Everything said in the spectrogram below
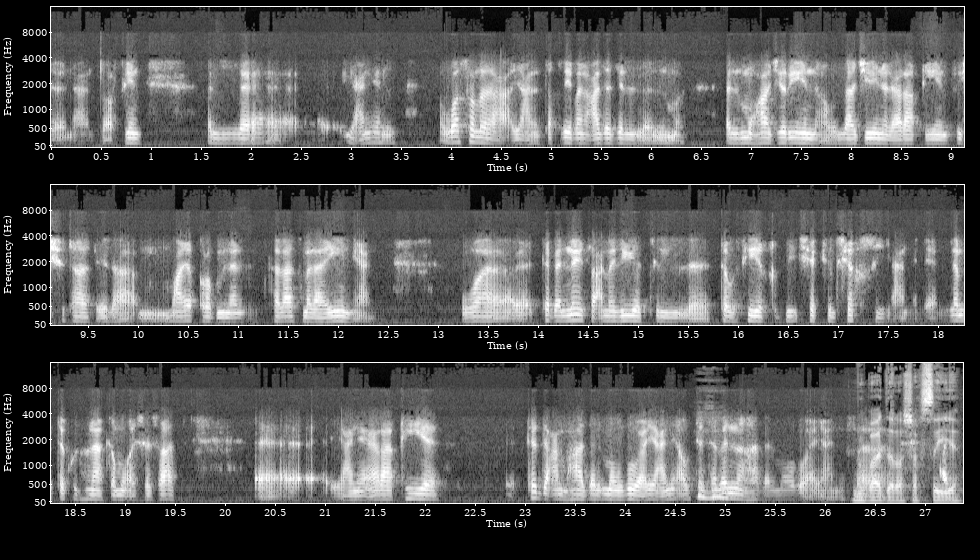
يعني تعرفين يعني وصل يعني تقريبا عدد المهاجرين أو اللاجئين العراقيين في الشتات إلى ما يقرب من الثلاث ملايين يعني. وتبنيت عملية التوثيق بشكل شخصي يعني. لم تكن هناك مؤسسات آه، يعني عراقية تدعم هذا الموضوع يعني أو تتبنى هذا الموضوع يعني. ف... مبادرة شخصية.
